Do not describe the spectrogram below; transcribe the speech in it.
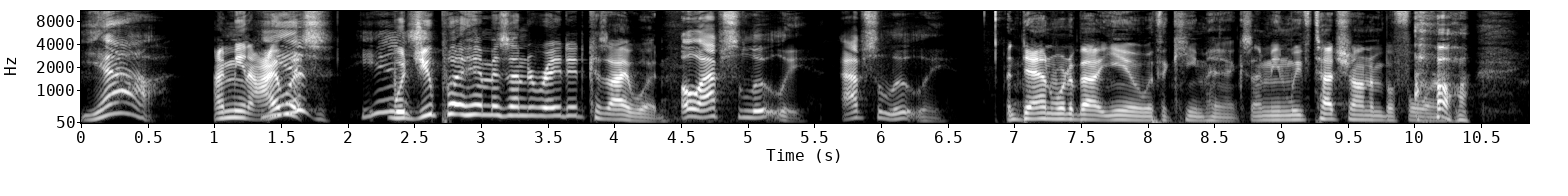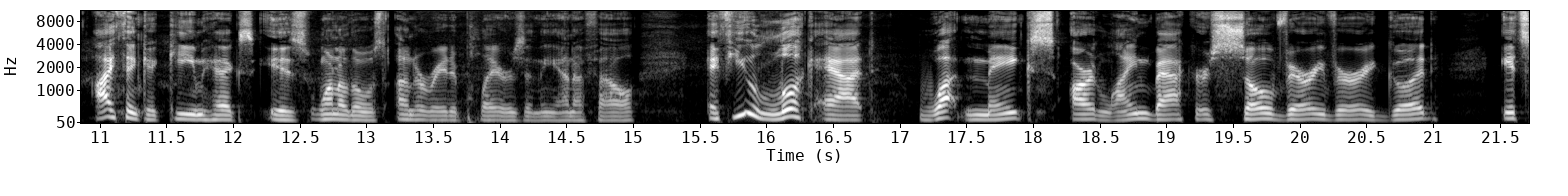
yeah. I mean, I He would. is. He is. Would you put him as underrated? Because I would. Oh, absolutely, absolutely. Dan, what about you with Akiem Hicks? I mean, we've touched on him before. Oh, I think Akiem Hicks is one of the most underrated players in the NFL. If you look at what makes our linebackers so very, very good, it's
